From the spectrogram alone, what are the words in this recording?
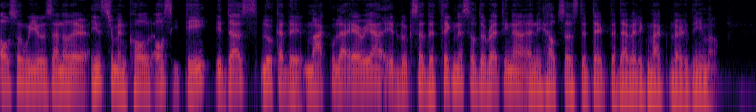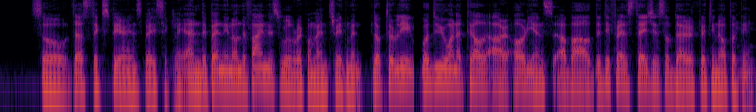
Also, we use another instrument called OCT. It does look at the macula area. It looks at the thickness of the retina and it helps us detect the diabetic macular edema. So that's the experience basically. And depending on the findings, we'll recommend treatment. Dr. Lee, what do you want to tell our audience about the different stages of diabetic retinopathy?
